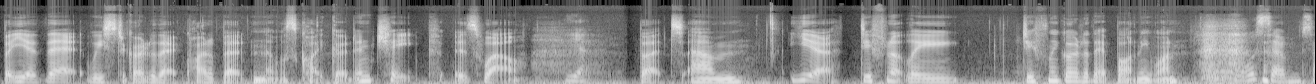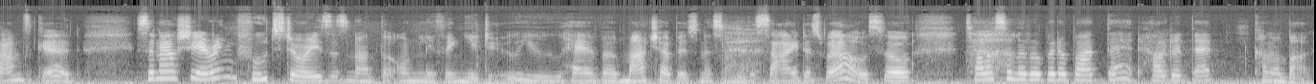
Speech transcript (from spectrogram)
But yeah, that we used to go to that quite a bit, and that was quite good and cheap as well. yeah. But um, yeah, definitely, definitely go to that botany one. Awesome. Sounds good. So now sharing food stories is not the only thing you do. You have a matcha business on the side as well. So tell us a little bit about that. How did that come about?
